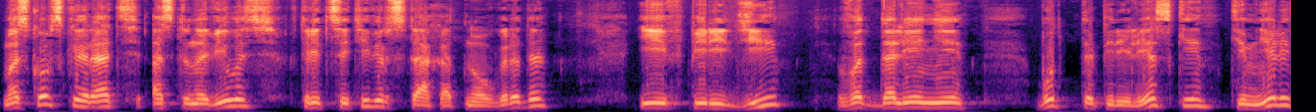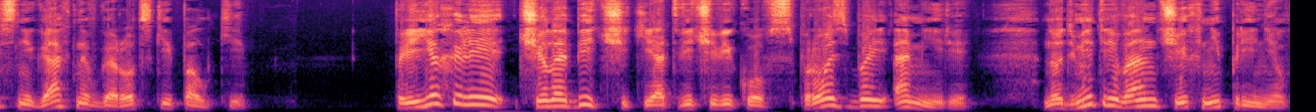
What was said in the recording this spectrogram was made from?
Московская рать остановилась в 30 верстах от Новгорода, и впереди, в отдалении, будто перелески, темнели в снегах новгородские полки. Приехали челобитчики от вечевиков с просьбой о мире, но Дмитрий Иванович их не принял.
